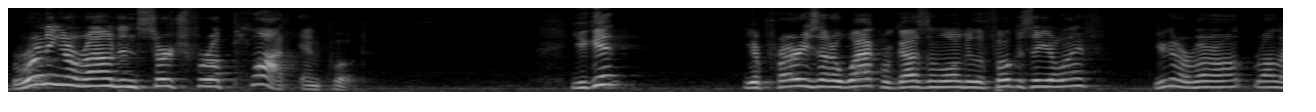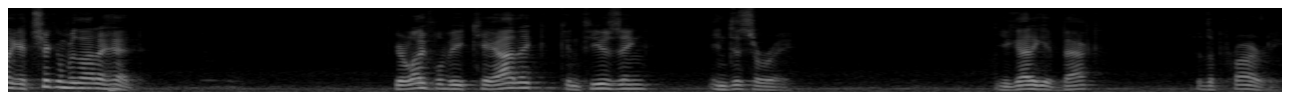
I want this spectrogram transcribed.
running around in search for a plot, end quote. You get your priorities out of whack where God's no longer the focus of your life, you're going to run around like a chicken without a head. Your life will be chaotic, confusing, in disarray. You got to get back to the priority.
